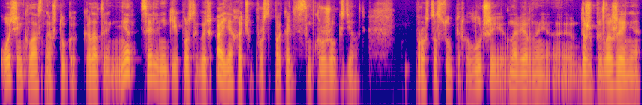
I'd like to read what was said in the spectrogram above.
очень классная штука, когда ты нет цели никаких, просто говоришь, а я хочу просто прокатиться, там кружок сделать. Просто супер. Лучший, наверное, э, даже приложение,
